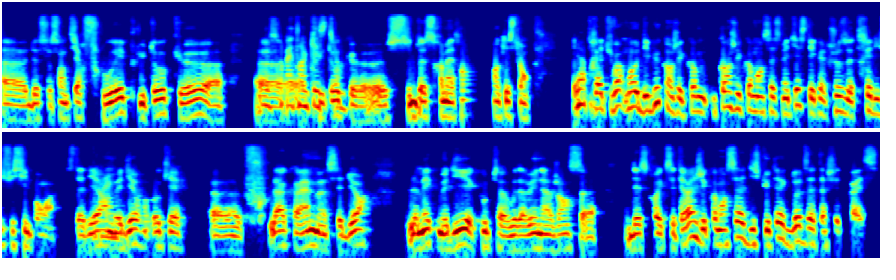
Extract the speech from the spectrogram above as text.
euh, de se sentir floué plutôt que, euh, de se remettre en question. que de se remettre en question. Et après, tu vois, moi au début, quand j'ai j'ai commencé ce métier, c'était quelque chose de très difficile pour moi. C'est-à-dire me dire, ok, euh, là quand même, c'est dur. Le mec me dit, écoute, vous avez une agence d'escroc, etc. Et j'ai commencé à discuter avec d'autres attachés de presse,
